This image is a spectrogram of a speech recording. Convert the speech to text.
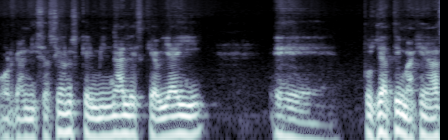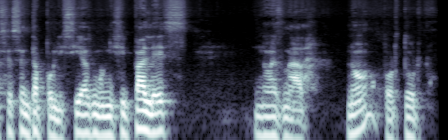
organizaciones criminales que había ahí, eh, pues ya te imaginas, 60 policías municipales no es nada, ¿no? Por turno.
